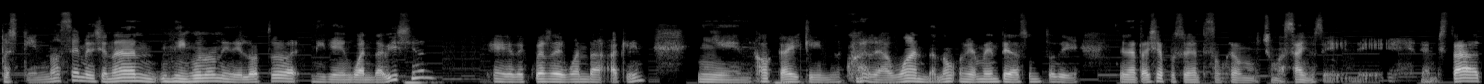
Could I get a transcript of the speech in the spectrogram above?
pues que no se mencionaban ninguno ni del otro, ni en WandaVision, eh, recuerde Wanda a Clint, ni en Hawkeye que recuerde a Wanda, ¿no? Obviamente el asunto de, de Natasha, pues obviamente son mucho más años de, de, amistad,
